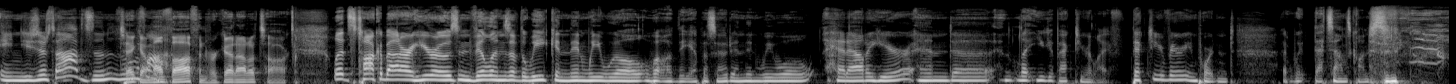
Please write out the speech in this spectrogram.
and users Take a month off and forget how to talk. Let's talk about our heroes and villains of the week, and then we will well of the episode, and then we will head out of here and uh, and let you get back to your life, back to your very important. Uh, that sounds condescending.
